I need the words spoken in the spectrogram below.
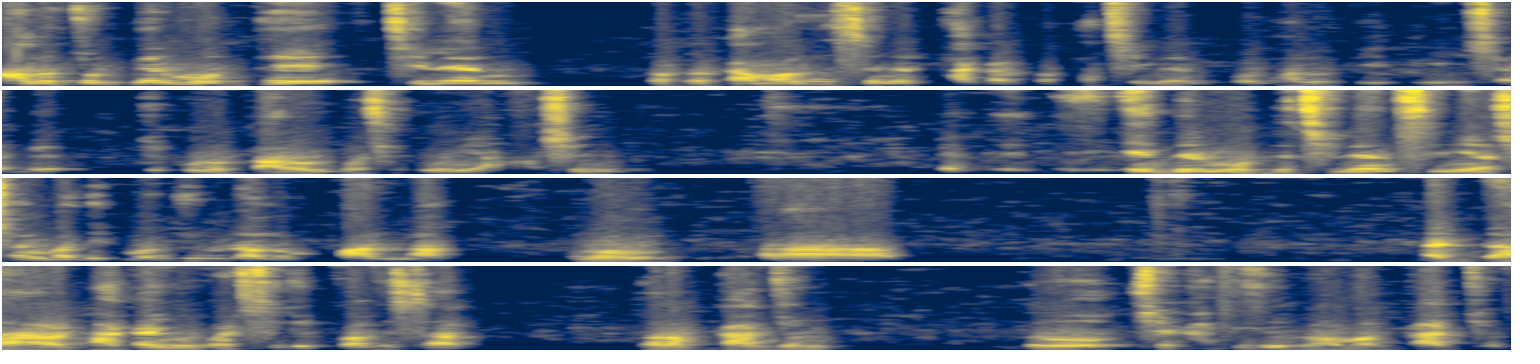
আলোচকদের মধ্যে ছিলেন ডক্টর কামাল হোসেনের থাকার কথা ছিলেন প্রধান অতিথি হিসাবে, যে কোনো কারণবশত উনি আসেননি। এদের মধ্যে ছিলেন সিনিয়র সাংবাদিক মঞ্জুরুল আলম পাল্লা এবং ঢাকা ইউনিভার্সিটির প্রফেসর জনাব কার্জন তো শেখ হাফিজুর রহমান কার্জন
